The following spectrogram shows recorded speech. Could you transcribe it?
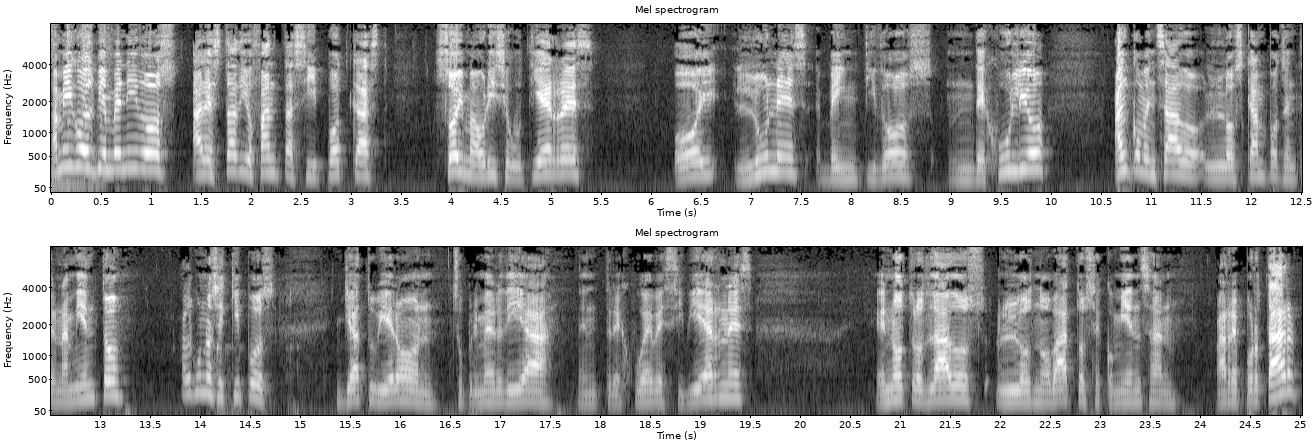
Amigos, bienvenidos al Estadio Fantasy Podcast. Soy Mauricio Gutiérrez. Hoy, lunes 22 de julio, han comenzado los campos de entrenamiento. Algunos equipos ya tuvieron su primer día entre jueves y viernes. En otros lados, los novatos se comienzan a reportar.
